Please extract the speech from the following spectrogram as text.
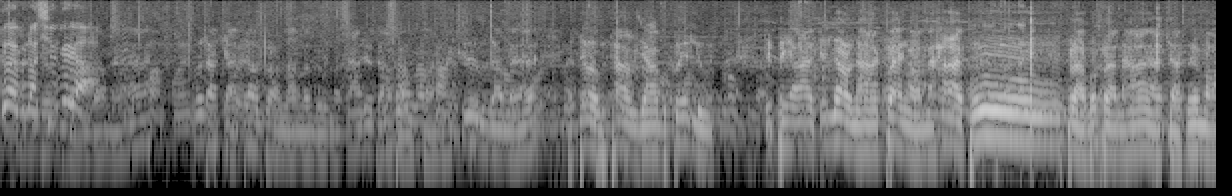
Rồi mình nói chưa cái à? ก็รับจากเจ้าตอนลำมาลุมาตาด้วยการฝังฝังเครื่องดำแม้เจ้าท่ายามเพื่อหลุดจะไปอาจะเล่านะฮะแข้งออกมาห้าผู้ปราบพระปราณฮะจากแม่หมอ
